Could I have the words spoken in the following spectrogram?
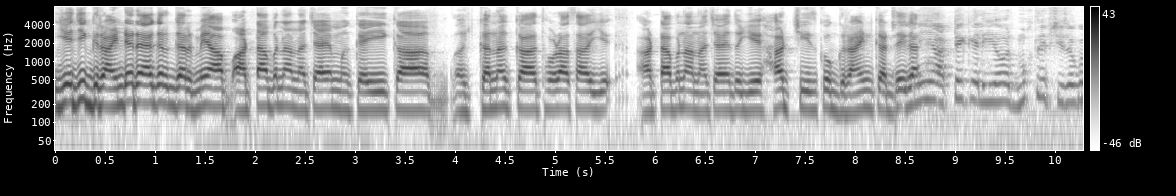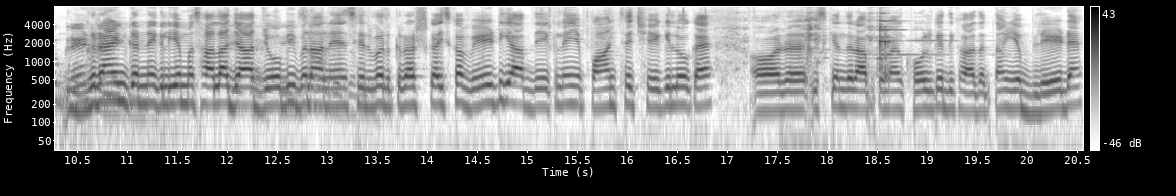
ये जी ग्राइंडर है अगर घर में आप आटा बनाना चाहें मकई का कनक का थोड़ा सा ये आटा बनाना चाहें तो ये हर चीज़ को ग्राइंड कर देगा। आटे के लिए और मुख्तलिफ़ चीज़ों को ग्राइंड करने, करने के लिए मसाला जात जो भी बनाने हैं सिल्वर क्रश का इसका वेट ही आप देख लें ये पाँच से छः किलो का है। और इसके अंदर आपको मैं खोल के दिखा सकता हूँ ये ब्लेड है।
